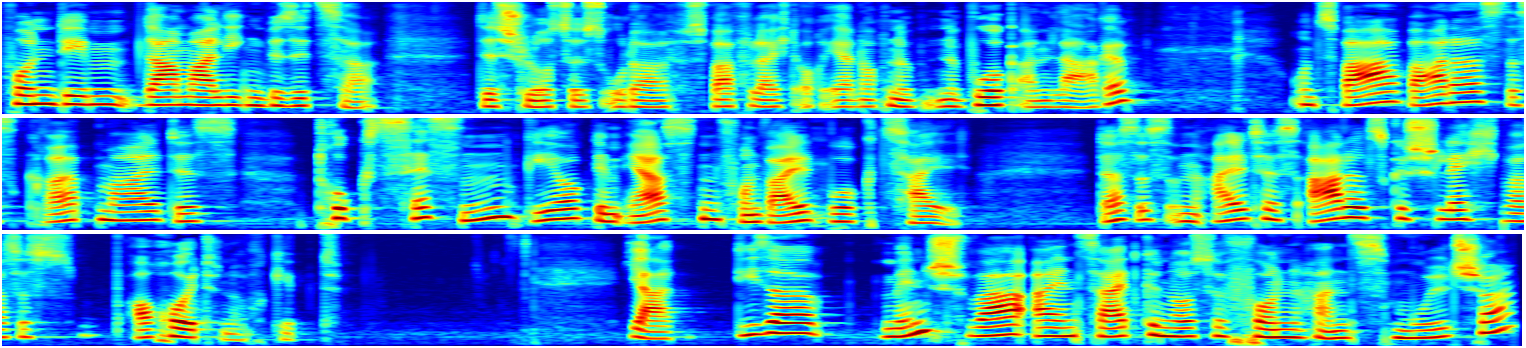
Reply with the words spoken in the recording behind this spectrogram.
von dem damaligen Besitzer des Schlosses oder es war vielleicht auch eher noch eine, eine Burganlage. Und zwar war das das Grabmal des Truxessen Georg I. von Weilburg-Zeil. Das ist ein altes Adelsgeschlecht, was es auch heute noch gibt. Ja, dieser Mensch war ein Zeitgenosse von Hans Mulcher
